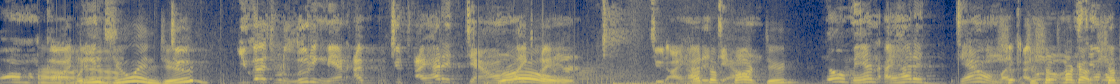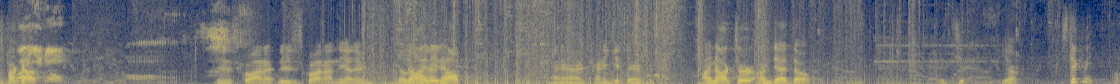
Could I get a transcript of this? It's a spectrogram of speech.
Oh my Oh, god. What no. are you doing, dude? You guys were looting, man. I, dude, I had it down. Bro. Like, I had, dude, I had What it the fuck, dude? No, man, I had it down. Like, Shut- I just don't shut the fuck up, understand, shut the fuck up. You don't, There's a squad. There's a squad on the other building. No, I now. need help. I know. I'm trying to get there, but I knocked her. I'm dead though. Yeah. Stick me. Oh,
